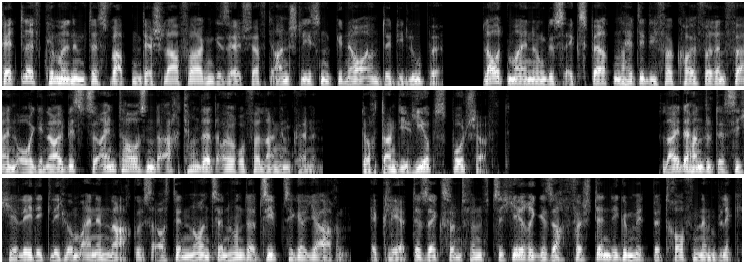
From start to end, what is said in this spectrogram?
Detlef Kümmel nimmt das Wappen der Schlafwagengesellschaft anschließend genau unter die Lupe. Laut Meinung des Experten hätte die Verkäuferin für ein Original bis zu 1800 Euro verlangen können. Doch dann die Hiobsbotschaft. Leider handelt es sich hier lediglich um einen Nachguss aus den 1970er Jahren, erklärt der 56-jährige Sachverständige mit betroffenem Blick.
